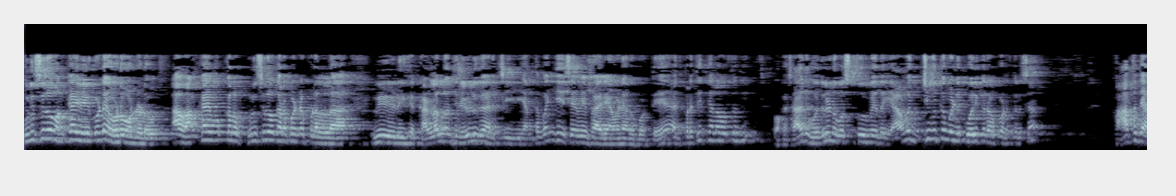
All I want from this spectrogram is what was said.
పులుసులో వంకాయ వేయకుండా ఎవడో ఉండడు. ఆ వంకాయ ముక్కలు పులుసులో కనపడినప్పుడల్లా వీడు ఇక కళ్ళల్లోంచి నీళ్ళు గార్చి ఎంత పని చేసేవే భార్య? ఆవిడ అనుకుంటే అది ప్రతిజ్ఞ ఎలా అవుతుంది. ఒకసారి వదిలిన వస్తువు మీద యావజ్జీవితం మళ్ళీ కోరిక రాకూడదు తెలుసా? పాతది ఆ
